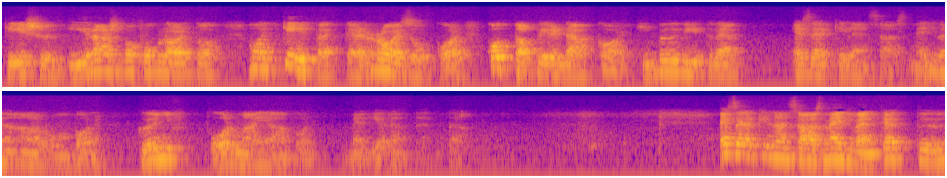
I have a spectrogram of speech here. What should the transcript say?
később írásba foglalta, majd képekkel, rajzokkal, kotta példákkal kibővítve 1943-ban könyv formájában megjelentette. 1942.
